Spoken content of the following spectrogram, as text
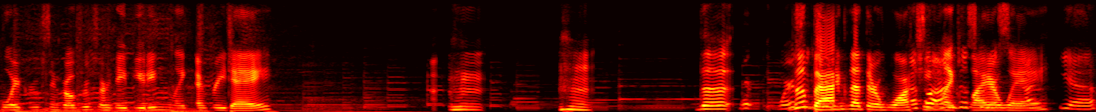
boy groups and girl groups are debuting like every day. Mm-hmm. Mm-hmm. The Where, the, bag that they're watching like fly away. I, yeah,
